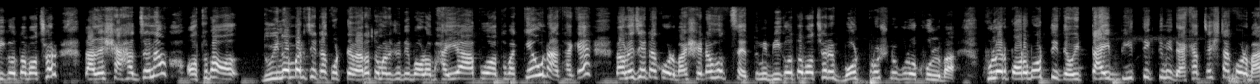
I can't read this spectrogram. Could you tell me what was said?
বিগত বছর, তাদের সাহায্য নাও, অথবা দুই নম্বর যেটা করতে পারো, তোমার যদি বড় ভাইয়া, আপু অথবা কেউ না থাকে, তাহলে যেটা করবা, সেটা হচ্ছে তুমি বিগত বছরের বোর্ড প্রশ্নগুলো খুলবা। খোলার পরবর্তীতে ওই টাইপ ভিত্তিক তুমি দেখার চেষ্টা করবা,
